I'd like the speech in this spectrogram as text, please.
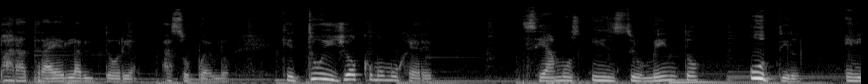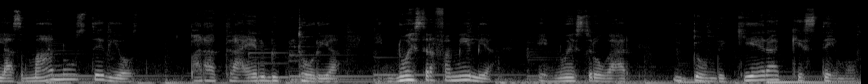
para traer la victoria a su pueblo. Que tú y yo como mujeres seamos instrumento útil en las manos de Dios para traer victoria en nuestra familia, en nuestro hogar y donde quiera que estemos,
